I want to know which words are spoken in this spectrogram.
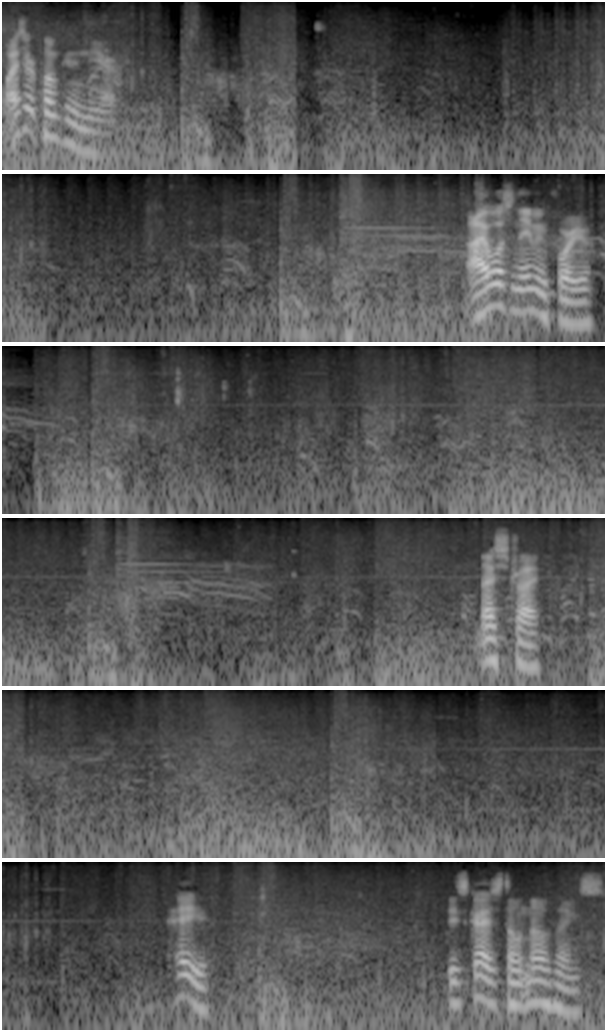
Why is there a pumpkin in the air? I wasn't aiming for you. Nice try. Hey. These guys don't know things.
